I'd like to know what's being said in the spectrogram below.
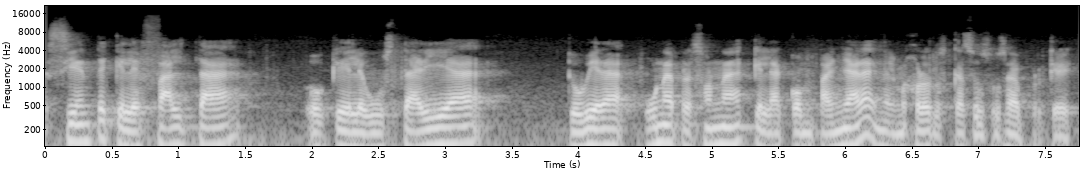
siente que le falta o que le gustaría que hubiera una persona que le acompañara en el mejor de los casos, o sea, porque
